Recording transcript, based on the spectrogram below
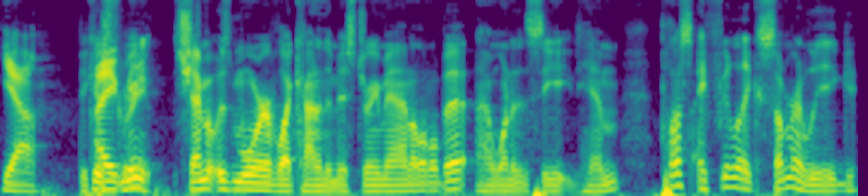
Yeah, Because I for me. Shamet was more of like kind of the mystery man a little bit. I wanted to see him. Plus, I feel like summer league,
